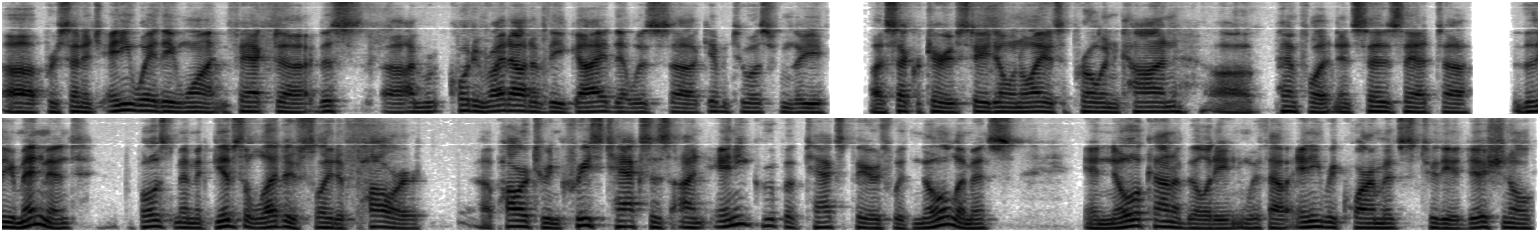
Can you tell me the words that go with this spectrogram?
uh, percentage any way they want. In fact, uh, this uh, I'm quoting right out of the guide that was uh, given to us from the uh, Secretary of State Illinois. It's a pro and con pamphlet, and it says that the amendment, proposed amendment, gives the legislative power uh, power to increase taxes on any group of taxpayers with no limits and no accountability and without any requirements to the additional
